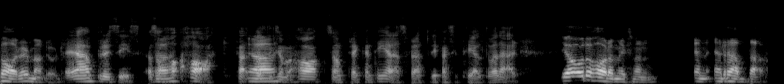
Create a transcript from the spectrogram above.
Barer med andra ord. Ja precis. Alltså Ja. ha- hak. Fast Ja. liksom, hak som frekventeras för att det faktiskt är trevligt att vara där. Ja, och då har de liksom en, en, en radda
